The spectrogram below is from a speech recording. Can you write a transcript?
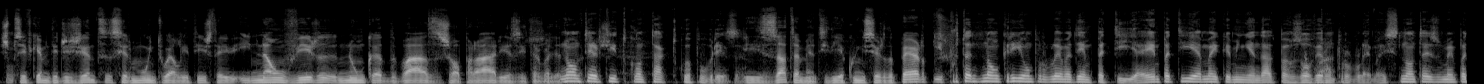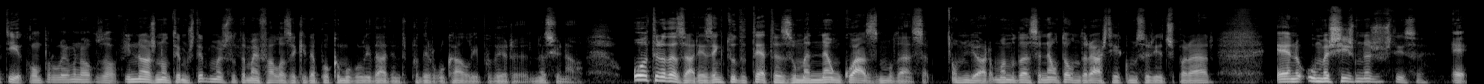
especificamente dirigente, ser muito elitista e, e não vir nunca de bases operárias e trabalhadoras. Não ter tido contacto com a pobreza. Exatamente, e de a conhecer de perto. E, portanto, não cria um problema de empatia. A empatia é meio caminho andado para resolver claro. um problema. E se não tens uma empatia com um problema, não resolves. E nós não temos tempo, mas tu também falas aqui da pouca mobilidade entre poder local e poder nacional. Outra das áreas em que tu detectas uma não quase mudança, ou melhor, uma mudança não tão drástica como seria de esperar, é o machismo na justiça. É,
